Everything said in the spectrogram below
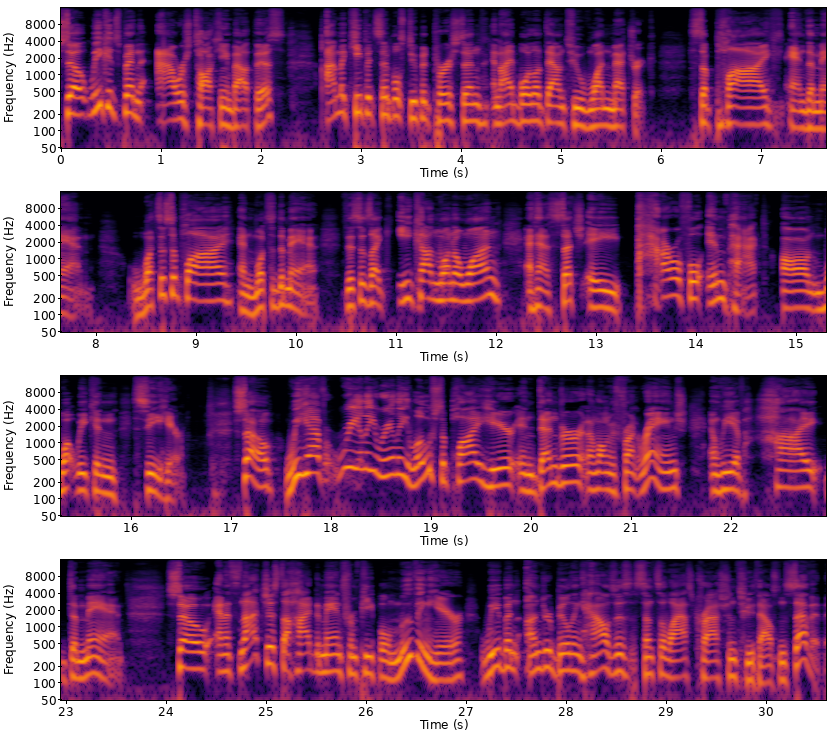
So we could spend hours talking about this. I'm a keep it simple, stupid person, and I boil it down to one metric supply and demand what's the supply and what's the demand. This is like Econ 101 and has such a powerful impact on what we can see here. So we have really, really low supply here in Denver and along the Front Range, and we have high demand. So, and it's not just a high demand from people moving here. We've been underbuilding houses since the last crash in 2007.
